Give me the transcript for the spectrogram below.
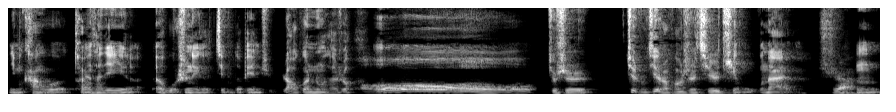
你们看过《桃园三结义》了，呃，我是那个节目的编剧。然后观众他说哦，就是这种介绍方式其实挺无奈的。是啊，嗯，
